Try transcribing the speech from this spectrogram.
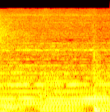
Oh,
